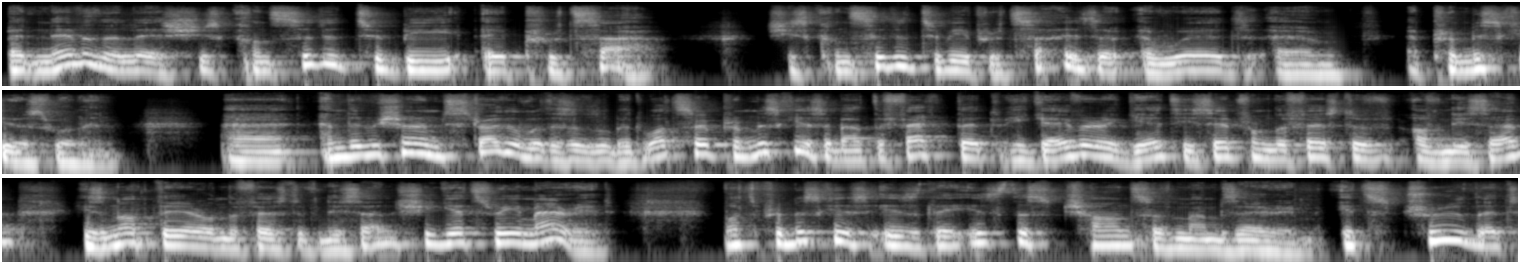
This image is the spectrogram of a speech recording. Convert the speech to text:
but nevertheless, she's considered to be a prutza. She's considered to be, prutza is a, a word, um, a promiscuous woman. Uh, and the Rishonim struggle with this a little bit. What's so promiscuous about the fact that he gave her a get? He said from the first of, of Nisan, he's not there on the first of Nisan. She gets remarried. What's promiscuous is there is this chance of mamzerim. It's true that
